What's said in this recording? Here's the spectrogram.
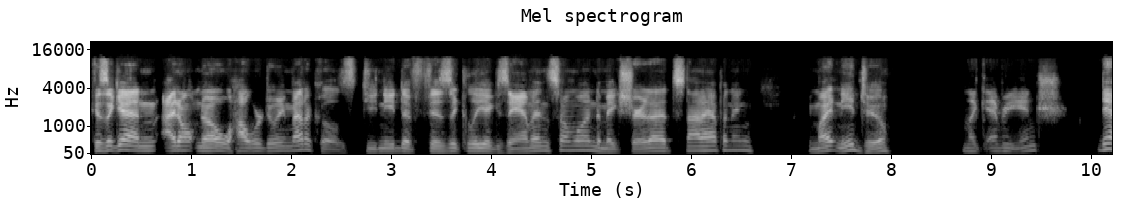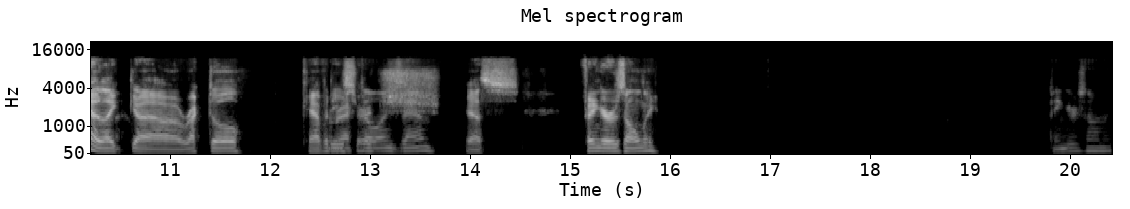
Because again, I don't know how we're doing medicals. Do you need to physically examine someone to make sure that's not happening? You might need to. Like every inch. Yeah, like uh rectal cavity rectal search. exam? Yes. Fingers only. Fingers only.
